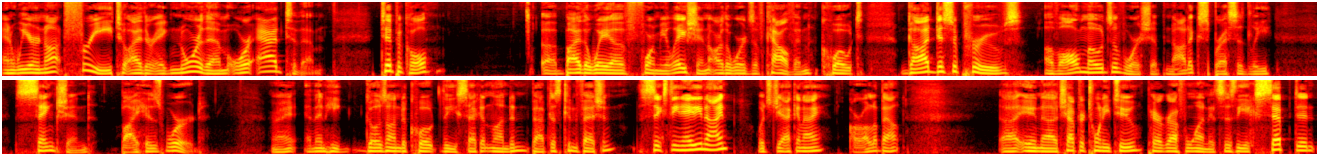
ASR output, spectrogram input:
and we are not free to either ignore them or add to them. Typical, uh, by the way of formulation, are the words of Calvin quote, God disapproves of all modes of worship not expressly sanctioned by his word. Right? And then he goes on to quote the Second London Baptist Confession, 1689, which Jack and I are all about. Uh, in uh, chapter 22, paragraph 1, it says the accepted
